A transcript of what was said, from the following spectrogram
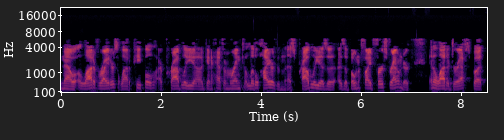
Now, a lot of writers, a lot of people are probably uh, going to have him ranked a little higher than this, probably as a as a bona fide first rounder in a lot of drafts. But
